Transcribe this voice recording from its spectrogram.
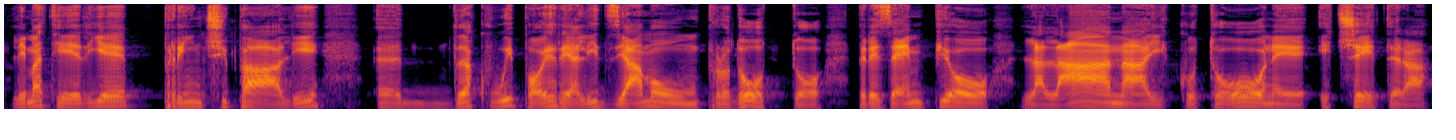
le materie principali eh, da cui poi realizziamo un prodotto, per esempio la lana, il cotone, eccetera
